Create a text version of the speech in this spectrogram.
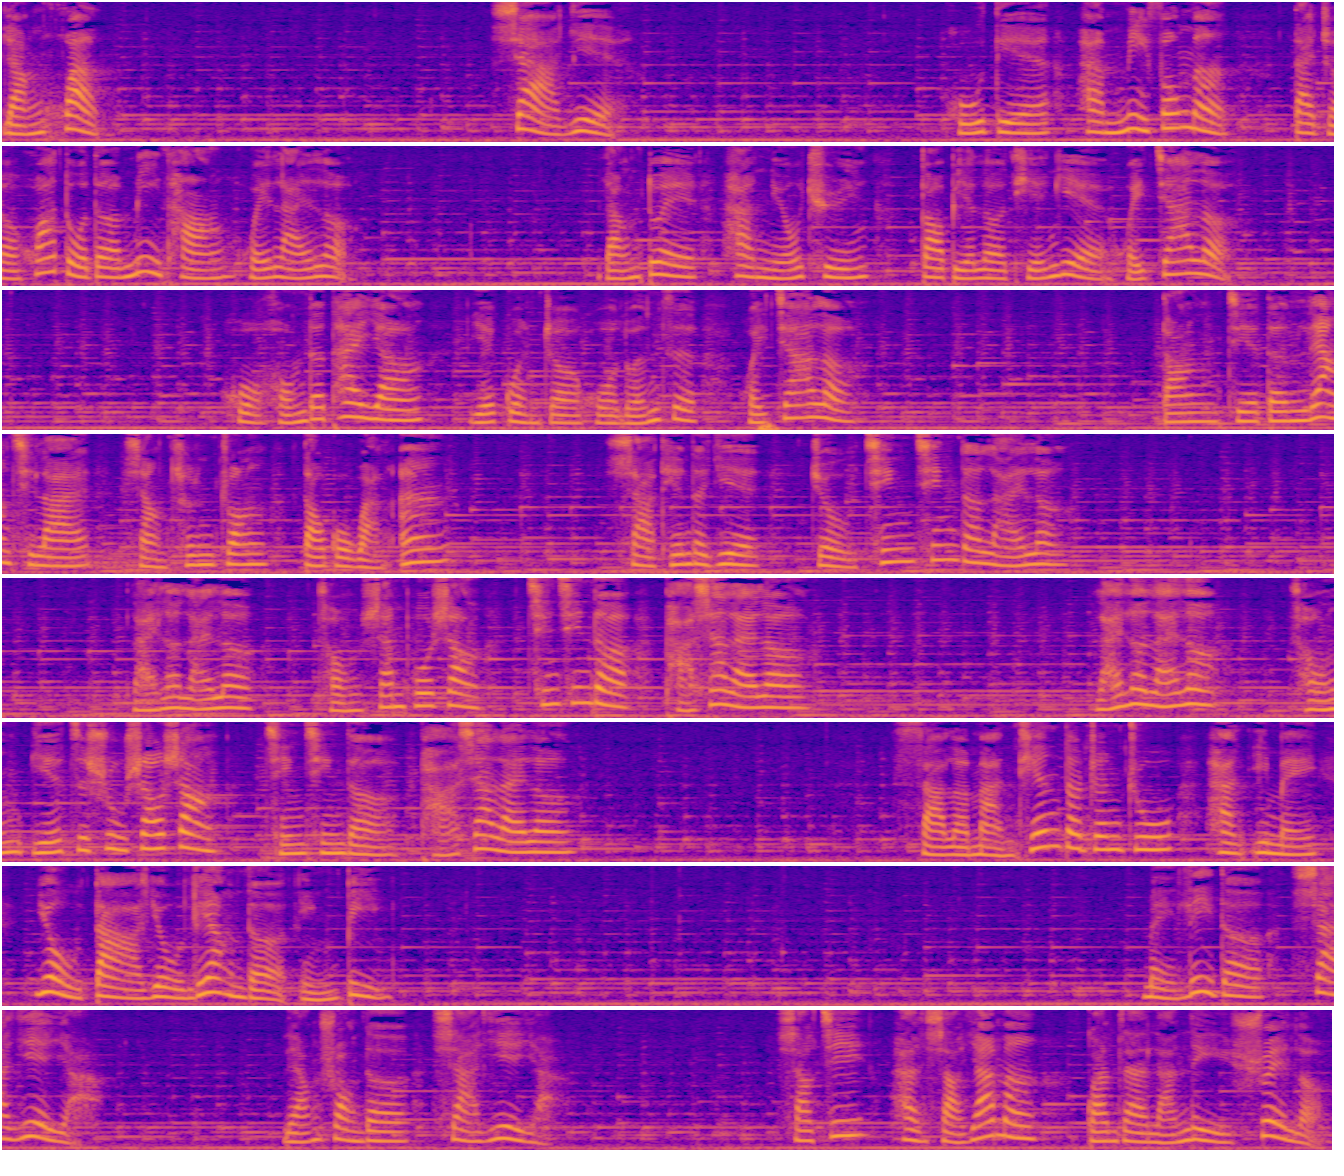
杨焕。夏夜，蝴蝶和蜜蜂们带着花朵的蜜糖回来了。羊队和牛群告别了田野，回家了。火红的太阳也滚着火轮子回家了。当街灯亮起来，向村庄道过晚安，夏天的夜就轻轻的来了，来了来了，从山坡上轻轻的爬下来了，来了来了。从椰子树梢上轻轻地爬下来了，撒了满天的珍珠和一枚又大又亮的银币。美丽的夏夜呀，凉爽的夏夜呀，小鸡和小鸭们。关在篮里睡了。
